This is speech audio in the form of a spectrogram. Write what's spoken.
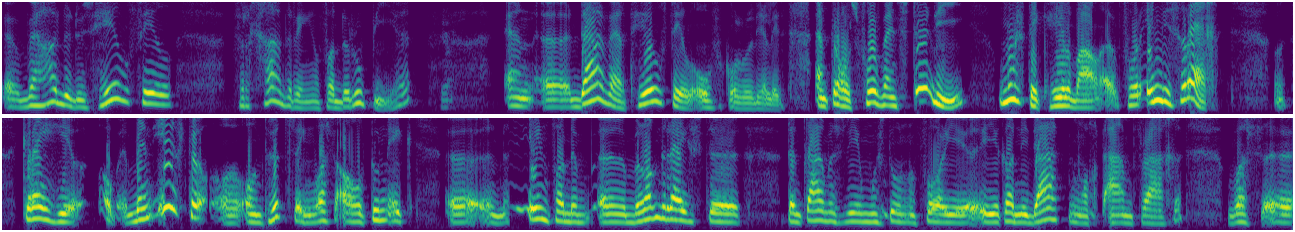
Uh, we hadden dus heel veel vergaderingen van de Roepie. Hè? Ja. En uh, daar werd heel veel over kolonialisme. En trouwens, voor mijn studie moest ik helemaal voor Indisch recht. Krijg je, mijn eerste onthutsing was al toen ik een van de belangrijkste tentamens die je moest doen voor je je kandidaat mocht aanvragen, was uh,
